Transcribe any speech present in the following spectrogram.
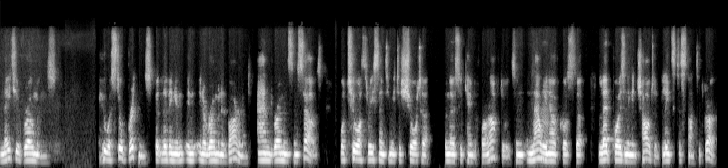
native Romans, who were still Britons but living in, in, in a Roman environment, and Romans themselves, were two or three centimeters shorter than those who came before and afterwards. And, and now we hmm. know, of course, that lead poisoning in childhood leads to stunted growth.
